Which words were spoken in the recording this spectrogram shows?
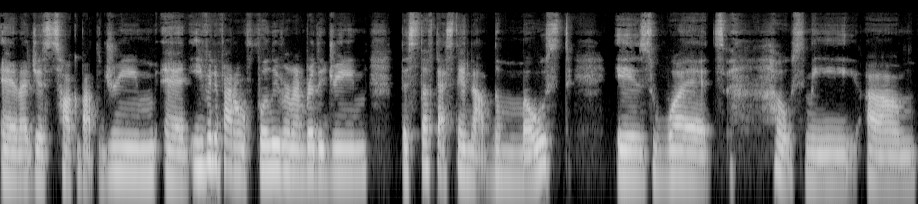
and I just talk about the dream. And even if I don't fully remember the dream, the stuff that stands out the most is what helps me, um,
